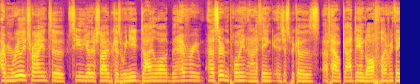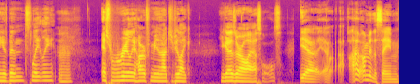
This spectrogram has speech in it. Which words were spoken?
I'm really trying to see the other side because we need dialogue. But every at a certain point, and I think it's just because of how goddamned awful everything has been lately. It's really hard for me to not just be like, "You guys are all assholes." Yeah, yeah. I, I'm in the same.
